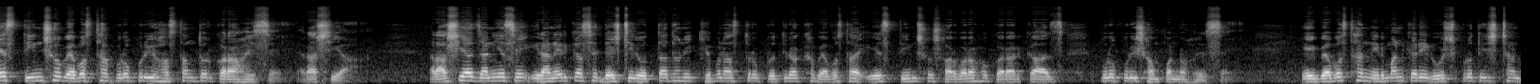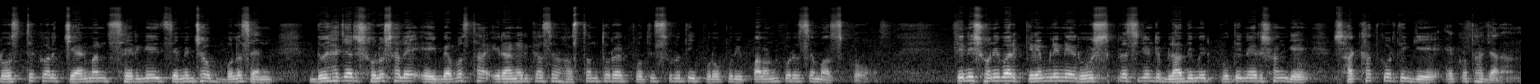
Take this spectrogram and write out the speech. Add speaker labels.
Speaker 1: S তিনশো ব্যবস্থা পুরোপুরি হস্তান্তর করা হয়েছে, রাশিয়া। রাশিয়া জানিয়েছে, ইরানের কাছে দেশটির অত্যাধুনিক ক্ষেপণাস্ত্র প্রতিরক্ষা ব্যবস্থা এস তিনশো সরবরাহ করার কাজ পুরোপুরি সম্পন্ন হয়েছে। এই ব্যবস্থা নির্মাণকারী রুশ প্রতিষ্ঠান রোস্তেকর চেয়ারম্যান সের্গেই চেমেঝভ বলেছেন, দুই হাজার ষোলো সালে এই ব্যবস্থা ইরানের কাছে হস্তান্তরের প্রতিশ্রুতি পুরোপুরি পালন করেছে মস্কো। তিনি শনিবার ক্রেমলিনে রুশ প্রেসিডেন্ট ভ্লাদিমির পুতিনের সঙ্গে সাক্ষাৎ করতে গিয়ে একথা জানান।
